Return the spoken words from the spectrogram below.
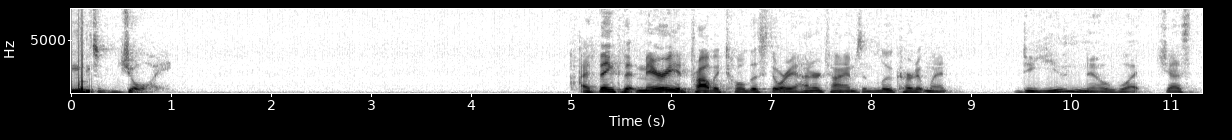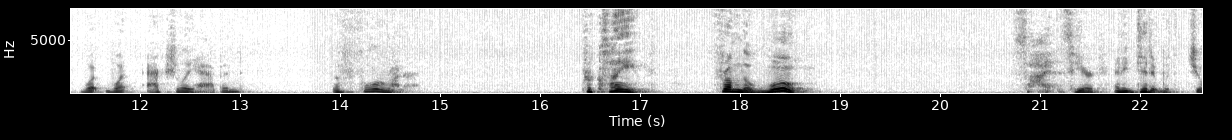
Moods of joy. I think that Mary had probably told this story a hundred times, and Luke heard it and went, Do you know what just what what actually happened? The forerunner proclaimed from the womb. Messiah is here, and he did it with joy.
